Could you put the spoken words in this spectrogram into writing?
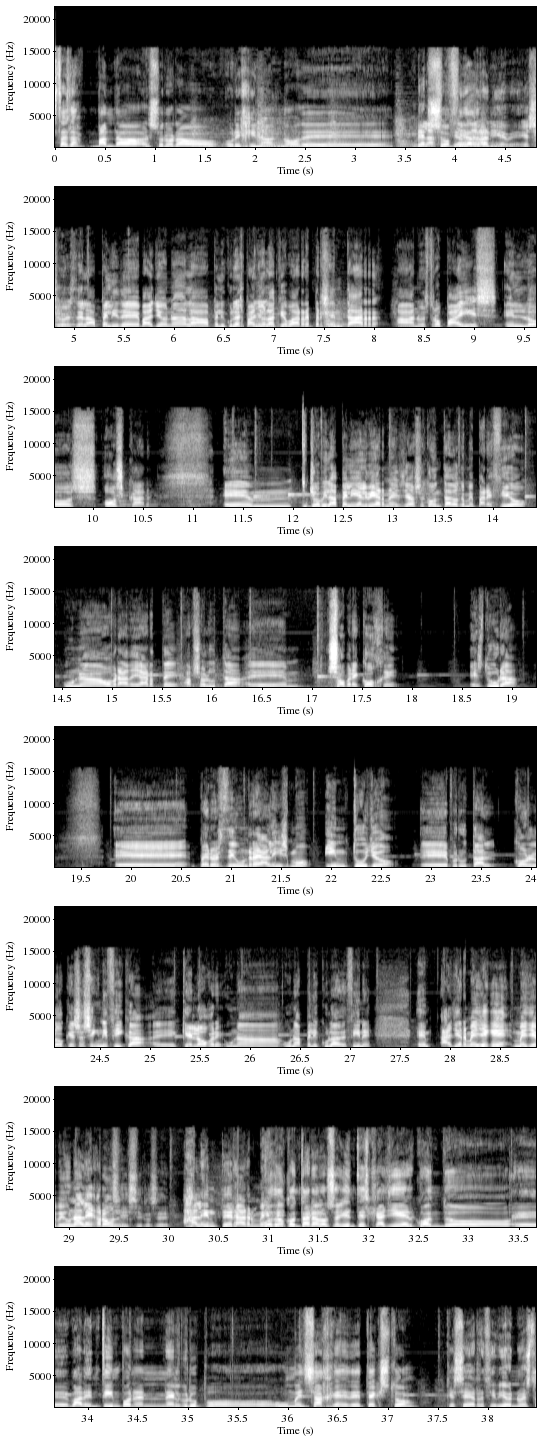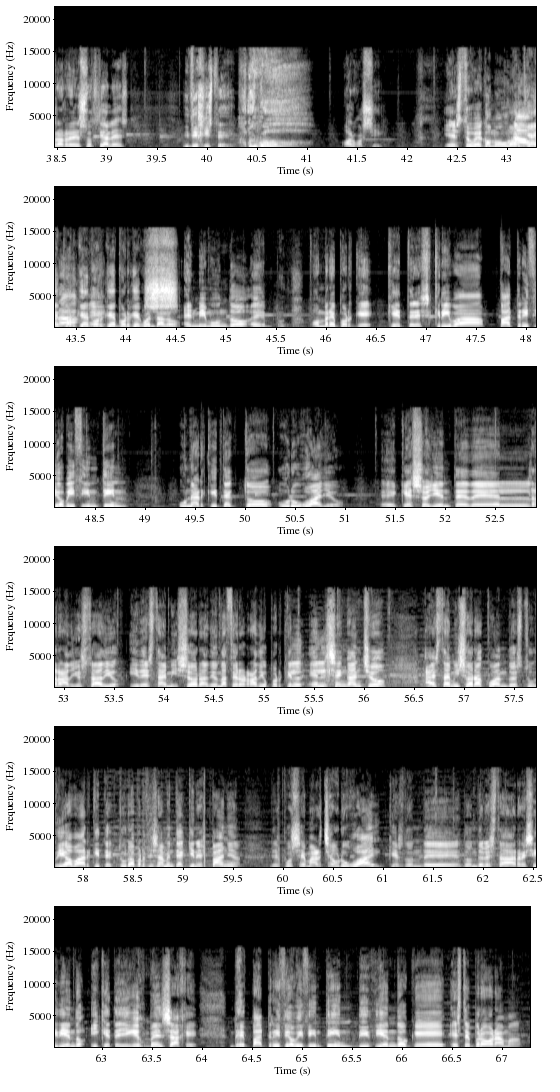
Esta es la banda sonora original, ¿no? De, la Sociedad, de la, Nieve. Eso es, de la peli de Bayona, la película española que va a representar a nuestro país en los Oscar. Em, yo vi la peli el viernes, ya os he contado que me pareció una obra de arte absoluta, em, sobrecoge, es dura, eh, pero es de un realismo, intuyo, eh, brutal, con lo que eso significa eh, que logre una, película de cine. Eh, ayer me llegué, me llevé un alegrón al enterarme. Puedo contar a los oyentes que ayer, cuando Valentín pone en el grupo un mensaje de texto que se recibió en nuestras redes sociales, y dijiste, ¡Oigo! O algo así. Y estuve como una ¿Por qué? ¿Por qué? ¿Por qué? ¿Por qué? Cuéntalo. En mi mundo, hombre, porque que te escriba Patricio Vicintín, un arquitecto uruguayo, eh, que es oyente del Radio Estadio y de esta emisora, de Onda Cero Radio, porque él, se enganchó a esta emisora cuando estudiaba arquitectura precisamente aquí en España. Después se marcha a Uruguay, que es donde, donde él está residiendo, y que te llegue un mensaje de Patricio Vicintín diciendo que este programa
